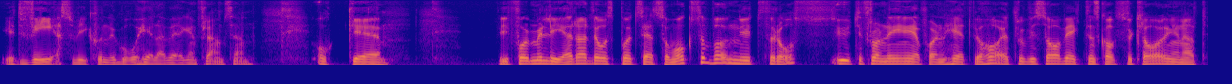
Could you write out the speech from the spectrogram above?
i ett V så vi kunde gå hela vägen fram sen. Och eh, vi formulerade oss på ett sätt som också var nytt för oss utifrån den erfarenhet vi har. Jag tror vi sa vid äktenskapsförklaringen att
